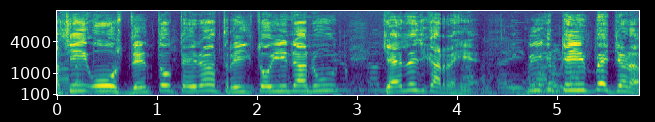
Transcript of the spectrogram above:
ਅਸੀਂ ਉਸ ਦਿਨ ਤੋਂ 13 ਤਰੀਕ ਤੋਂ ਹੀ ਇਹਨਾਂ ਨੂੰ ਚੈਲੰਜ ਕਰ ਰਹੇ ਹਾਂ। ਵੀ ਇੱਕ ਟੀਮ ਭੇਜਣ।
